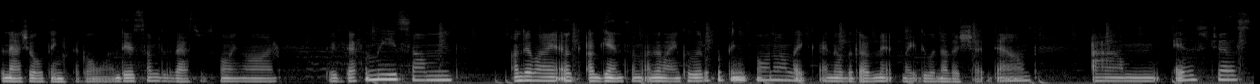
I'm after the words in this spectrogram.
the natural things that go on. There's some disasters going on. There's definitely some underlying again some underlying political things going on. Like I know the government might do another shutdown. Um, it's just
